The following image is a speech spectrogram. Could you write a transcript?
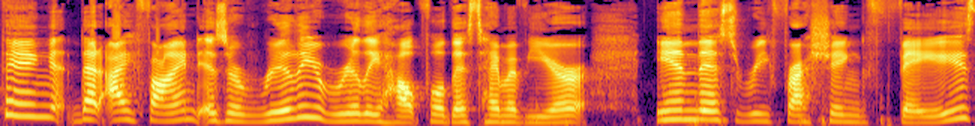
thing that I find is a really, really helpful this time of year in this refreshing phase.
